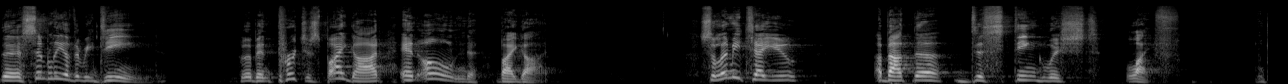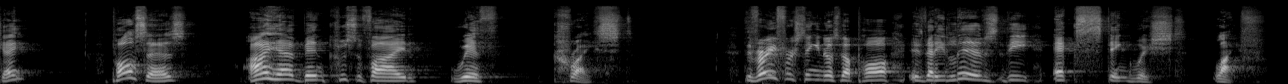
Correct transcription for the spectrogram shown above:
the assembly of the redeemed, who have been purchased by God and owned by God. So let me tell you about the distinguished life. Okay? Paul says, I have been crucified with Christ. The very first thing he knows about Paul is that he lives the extinguished life.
